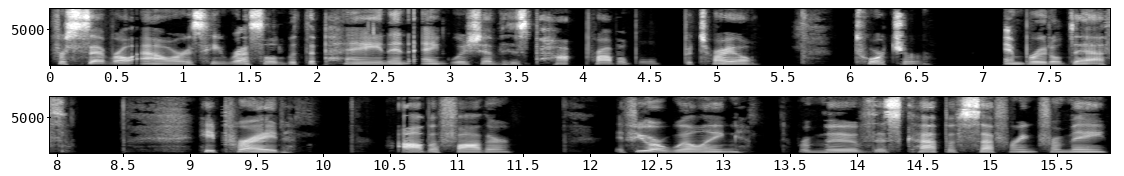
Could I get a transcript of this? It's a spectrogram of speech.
For several hours he wrestled with the pain and anguish of his po- probable betrayal, torture, and brutal death. He prayed, Abba, Father, if you are willing, remove this cup of suffering from me.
